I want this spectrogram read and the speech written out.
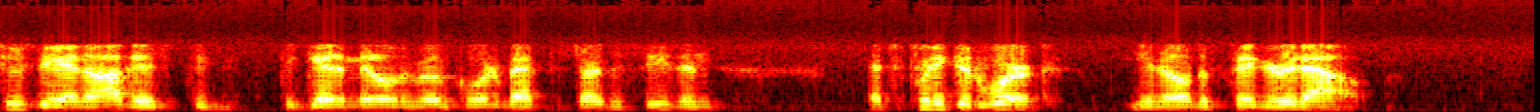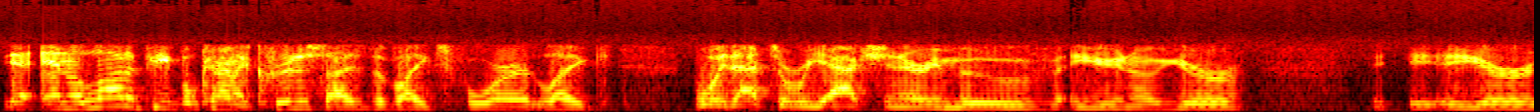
Tuesday in August to to get a middle of the road quarterback to start the season, that's pretty good work, you know, to figure it out. Yeah, and a lot of people kind of criticize the Vikes for it, like, boy, that's a reactionary move. You know, you're your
